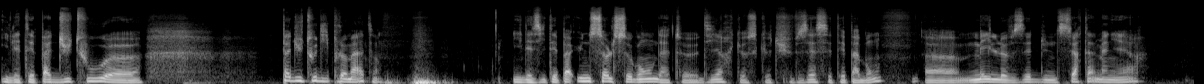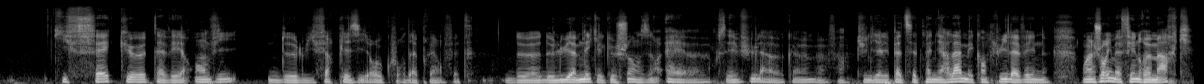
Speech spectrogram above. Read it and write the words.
Il n'était. Euh, pas du tout diplomate. Il n'hésitait pas une seule seconde à te dire que ce que tu faisais, c'était pas bon. mais il le faisait d'une certaine manière qui fait que tu avais envie de lui faire plaisir au cours d'après, en fait de, lui amener quelque chose en disant eh, euh, Vous avez vu là, quand même, enfin, tu n'y allais pas de cette manière-là, mais quand lui, il avait une. un jour, il m'a fait une remarque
